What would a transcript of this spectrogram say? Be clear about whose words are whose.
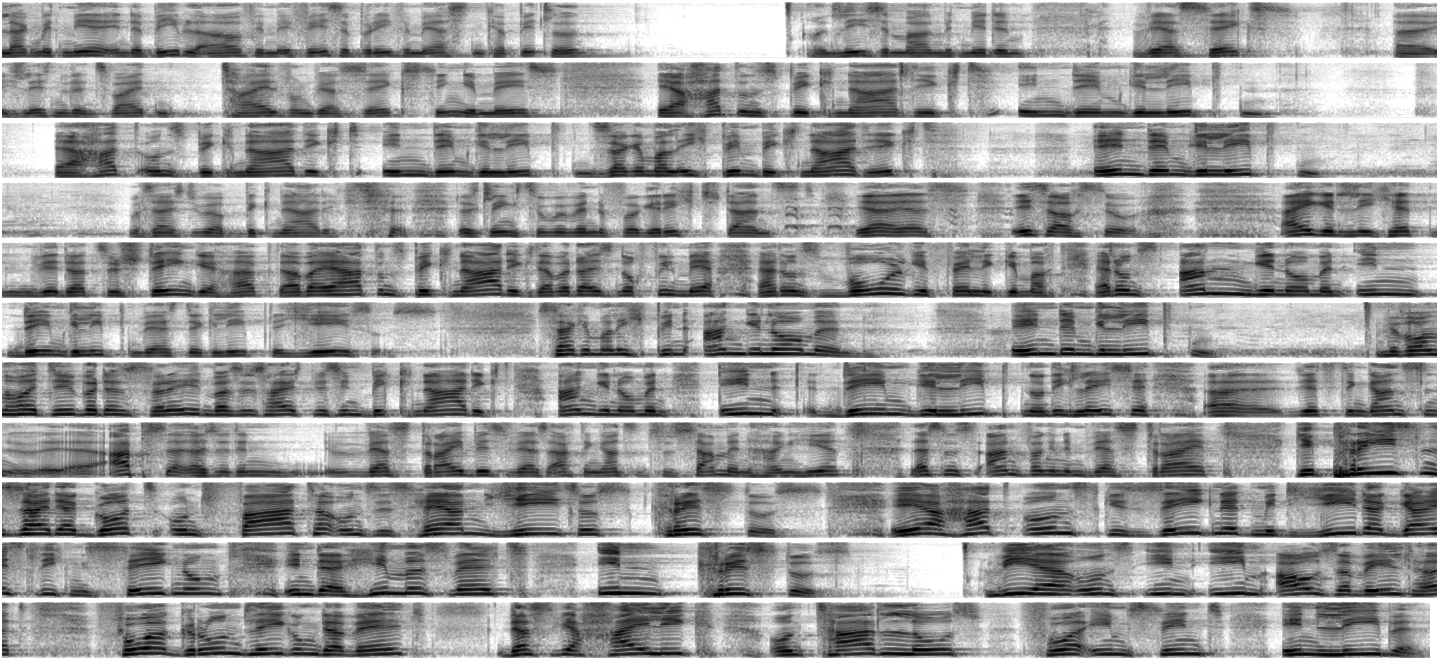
Speaker 1: Schlag mit mir in der Bibel auf, im Epheserbrief im ersten Kapitel und lese mal mit mir den Vers 6. Äh, ich lese nur den zweiten Teil von Vers 6, sinngemäß. Er hat uns begnadigt in dem Geliebten. Er hat uns begnadigt in dem Geliebten. Sage mal, ich bin begnadigt in dem Geliebten. Was heißt überhaupt begnadigt? Das klingt so, wie wenn du vor Gericht standst. Ja, es ist auch so. Eigentlich hätten wir da zu stehen gehabt, aber er hat uns begnadigt, aber da ist noch viel mehr. Er hat uns wohlgefällig gemacht. Er hat uns angenommen in dem Geliebten. Wer ist der Geliebte? Jesus. Sage mal, ich bin angenommen in dem Geliebten. Wir wollen heute über das reden, was es heißt, wir sind begnadigt, angenommen in dem Geliebten. Und ich lese äh, jetzt den ganzen äh, Absatz, also den Vers 3 bis Vers 8, den ganzen Zusammenhang hier. Lass uns anfangen im Vers 3. Gepriesen sei der Gott und Vater unseres Herrn Jesus Christus. Er hat uns gesegnet mit jeder geistlichen Segnung in der Himmelswelt in Christus wie er uns in ihm auserwählt hat vor Grundlegung der Welt, dass wir heilig und tadellos vor ihm sind in Liebe.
